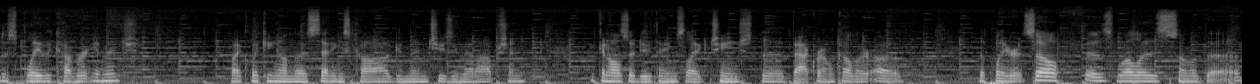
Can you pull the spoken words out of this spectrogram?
display the cover image by clicking on the settings cog and then choosing that option. You can also do things like change the background color of the player itself as well as some of the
